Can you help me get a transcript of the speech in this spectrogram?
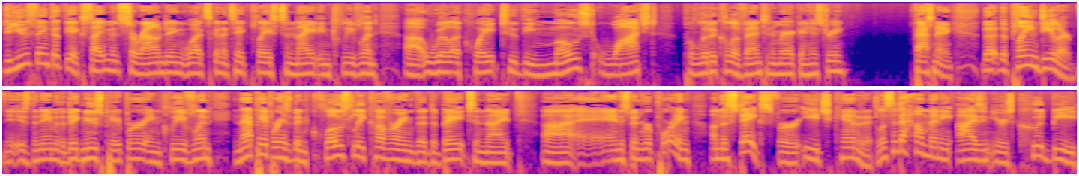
Do you think that the excitement surrounding what's going to take place tonight in Cleveland uh, will equate to the most watched political event in American history? Fascinating. The the Plain Dealer is the name of the big newspaper in Cleveland, and that paper has been closely covering the debate tonight, uh, and it's been reporting on the stakes for each candidate. Listen to how many eyes and ears could be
